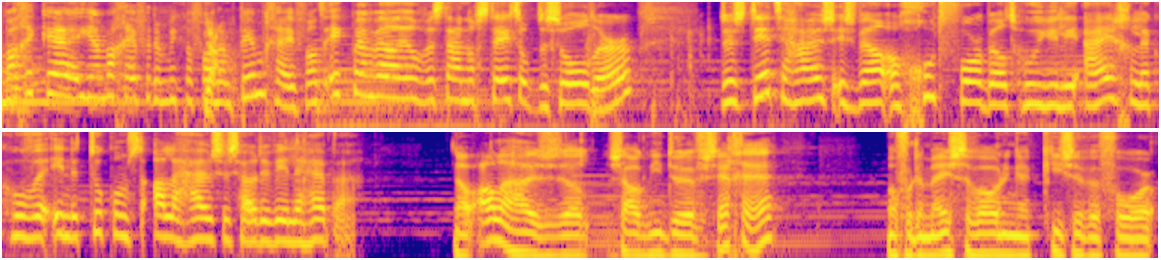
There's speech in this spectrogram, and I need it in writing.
Mag ik, eh, jij mag even de microfoon Ja. aan Pim geven, want ik ben wel heel, we staan nog steeds op de zolder. Dus dit huis is wel een goed voorbeeld hoe jullie eigenlijk, hoe we in de toekomst alle huizen zouden willen hebben. Nou, alle huizen zou ik niet durven zeggen, hè. Maar voor de meeste woningen kiezen we voor,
